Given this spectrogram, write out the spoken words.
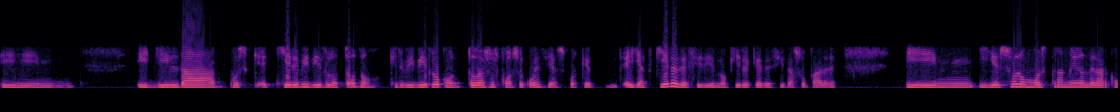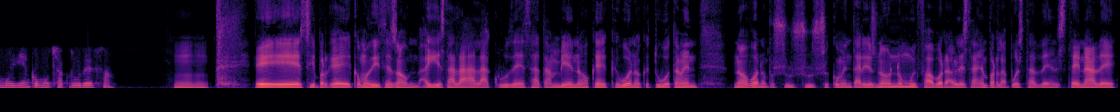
Y, y Gilda pues quiere vivirlo todo, quiere vivirlo con todas sus consecuencias, porque ella quiere decidir, no quiere que decida su padre. Y, y eso lo muestra Miguel del Arco muy bien, con mucha crudeza. Eh, sí, porque como dices, ¿no? Ahí está la, crudeza también, ¿no? Que, bueno, que tuvo también, ¿no? Bueno, pues sus, comentarios no, no, muy favorables también por la puesta de escena de,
